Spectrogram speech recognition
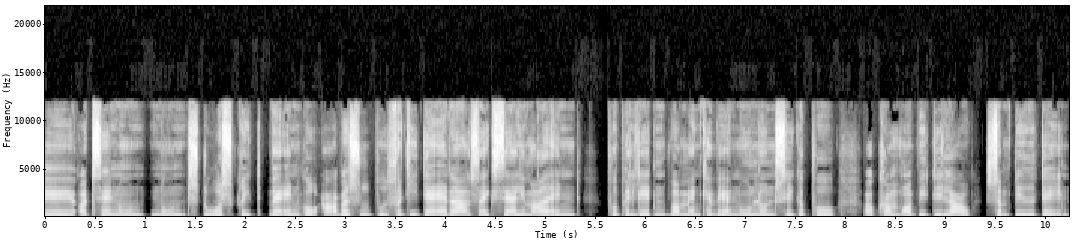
øh, at tage nogle, nogle store skridt, hvad angår arbejdsudbud, fordi der er der altså ikke særlig meget andet på paletten, hvor man kan være nogenlunde sikker på at komme op i det lav, som bededagen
